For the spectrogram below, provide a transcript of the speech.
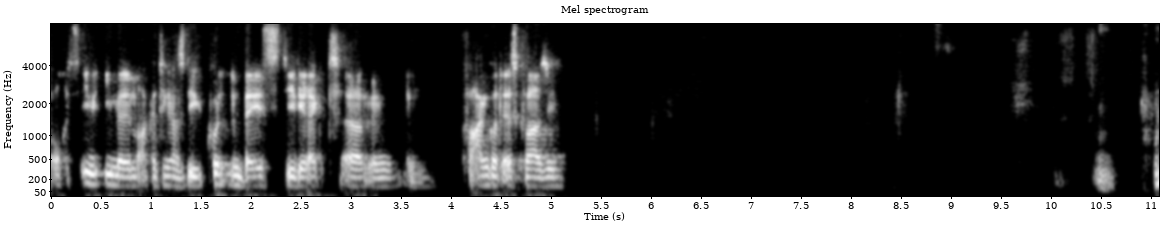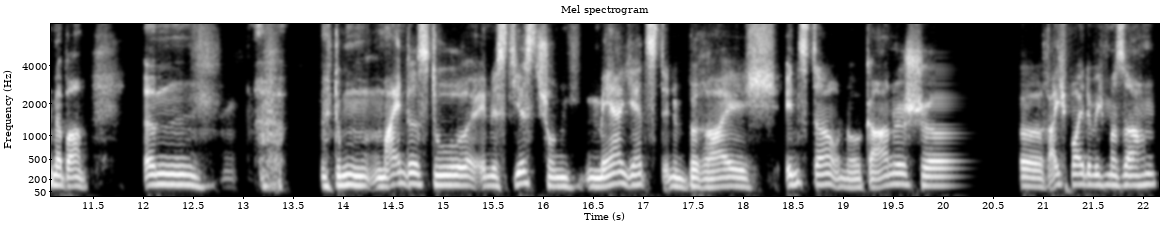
auch das E-Mail-Marketing, also die Kundenbase, die direkt ähm, in, in verankert ist quasi. Wunderbar. Ähm, du meintest, du investierst schon mehr jetzt in den Bereich Insta und organische äh, Reichweite, würde ich mal sagen,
